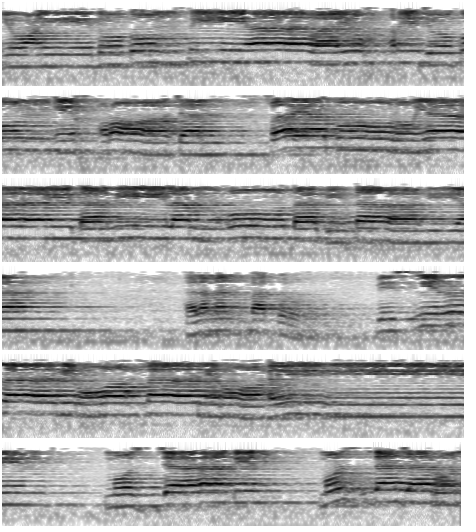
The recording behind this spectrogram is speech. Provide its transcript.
يعيدكم فيها ويخرجكم إخراجا. فيقول يا ليتني لم أوت كتابيه. Halaman 40 Bismillahirrahmanirrahim Muzjadin muzdajarun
